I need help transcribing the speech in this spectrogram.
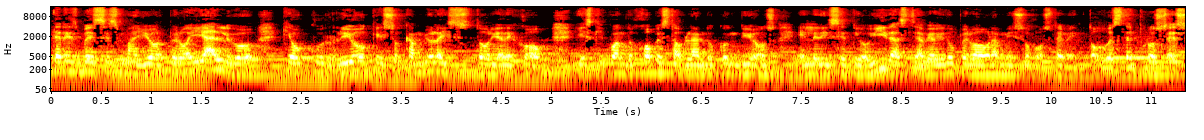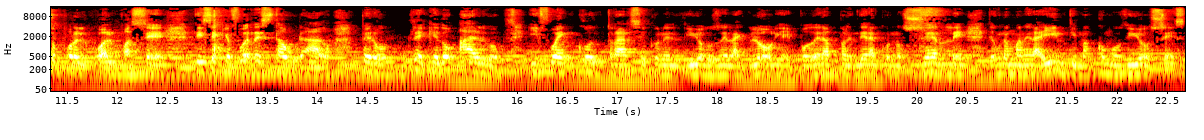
tres veces mayor, pero hay algo que ocurrió que eso cambió la historia de Job. Y es que cuando Job está hablando con Dios, él le dice, de oídas te había oído, pero ahora mis ojos te ven. Todo este proceso por el cual pasé, dice que fue restaurado, pero le quedó algo y fue encontrarse con el Dios de la gloria y poder aprender a conocerle de una manera íntima como Dios es.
